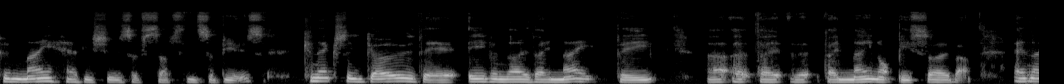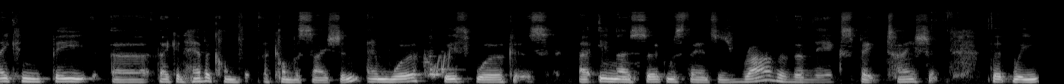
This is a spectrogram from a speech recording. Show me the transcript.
who may have issues of substance abuse can actually go there even though they may be uh, uh they they may not be sober, and they can be uh, they can have a, con- a, conversation and work with workers uh, in those circumstances rather than the expectation that we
